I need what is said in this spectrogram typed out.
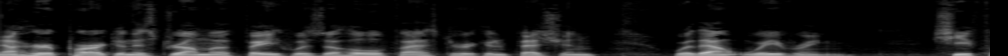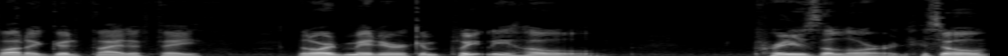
Now her part in this drama of faith was to hold fast to her confession without wavering. She fought a good fight of faith. The Lord made her completely whole. Praise the Lord. So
